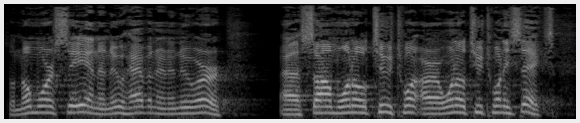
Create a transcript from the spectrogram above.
So no more sea and a new heaven and a new earth. Uh, Psalm 102, or 102, 26.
